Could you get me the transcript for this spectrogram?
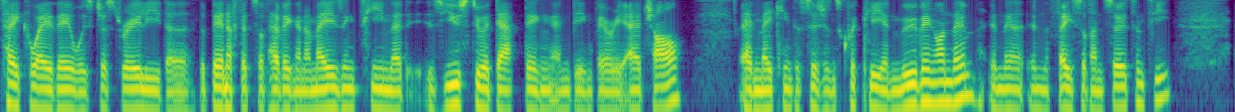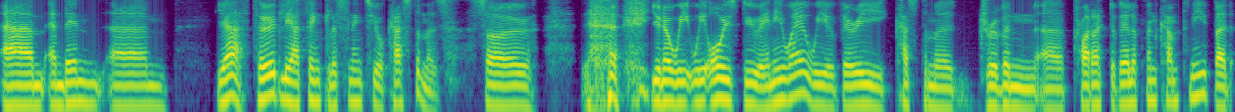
takeaway there was just really the the benefits of having an amazing team that is used to adapting and being very agile and making decisions quickly and moving on them in the in the face of uncertainty. Um, and then, um, yeah, thirdly, I think listening to your customers. So, you know, we, we always do anyway. We are very customer driven uh, product development company, but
